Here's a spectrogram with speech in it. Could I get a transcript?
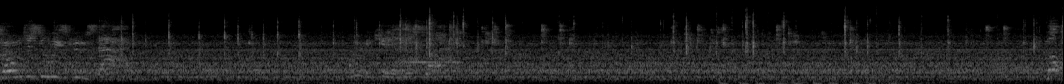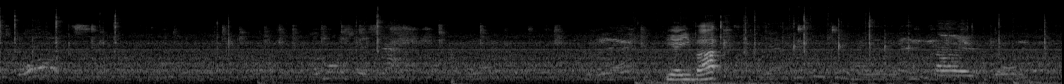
Dom just always lose that. I'm gonna kill him this time. Not sports. I'm always gonna say. Yeah, you back? No. Dom. Um, yeah, Thomas. It's so bad. No, I It Right, was. get all up top now. All up top now. Oh yeah. Oh, I've got a great hand there. If some one of us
